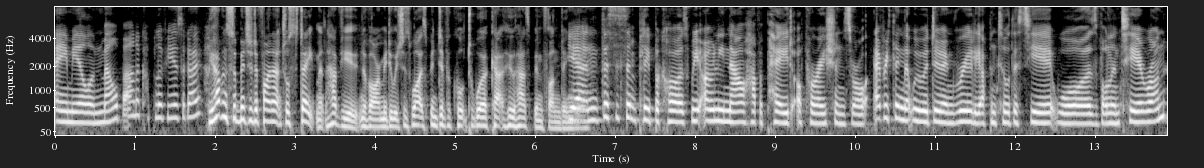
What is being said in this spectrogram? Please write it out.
Amiel in Melburn a couple of years ago. You haven't submitted a financial statement, have you, Novara Media, which is why it's been difficult to work out who has been funding Yeah, you. and this is simply because we only now have a paid operations role. Everything that we were doing really up until this year was volunteer run,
